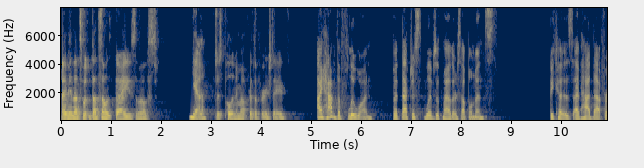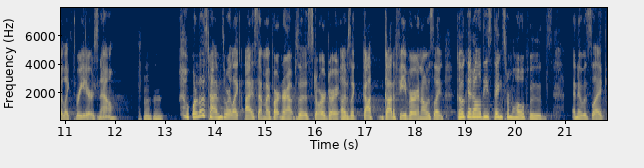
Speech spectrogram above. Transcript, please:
I mean, that's what that's the ones that I use the most. Yeah. Just pulling them out for the first aid. I have the flu one, but that just lives with my other supplements because I've had that for like three years now. hmm One of those times where like I sent my partner out to the store during I was like got got a fever and I was like go get all these things from Whole Foods and it was like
